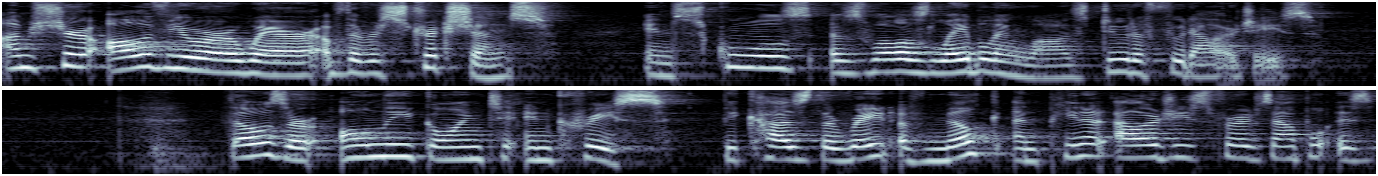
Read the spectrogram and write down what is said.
I'm sure all of you are aware of the restrictions in schools as well as labeling laws due to food allergies. Those are only going to increase because the rate of milk and peanut allergies, for example, is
